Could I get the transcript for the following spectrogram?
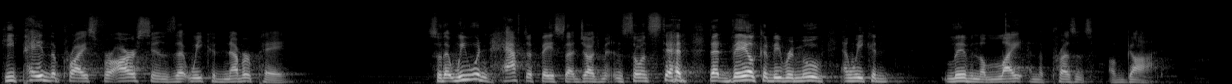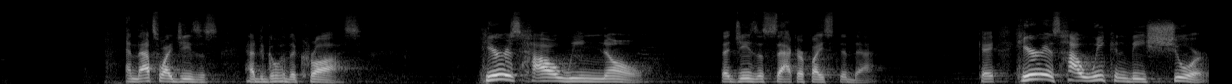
He paid the price for our sins that we could never pay so that we wouldn't have to face that judgment. And so instead, that veil could be removed and we could live in the light and the presence of God. And that's why Jesus had to go to the cross. Here's how we know that Jesus' sacrifice did that. Okay? Here is how we can be sure. Do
